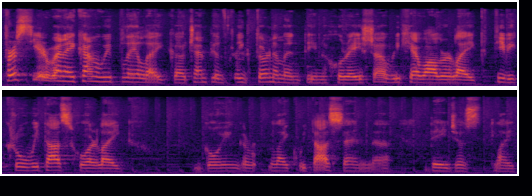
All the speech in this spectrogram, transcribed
first year when I come, we play like a Champions League tournament in Croatia. We have our like TV crew with us who are like going like with us, and uh, they just like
